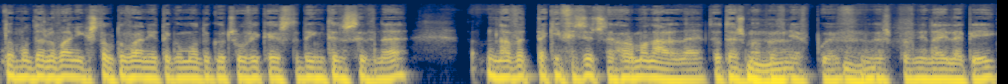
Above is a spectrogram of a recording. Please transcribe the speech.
to modelowanie, kształtowanie tego młodego człowieka jest wtedy intensywne, nawet takie fizyczne, hormonalne, to też ma mm. pewnie wpływ, mm. też pewnie najlepiej.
